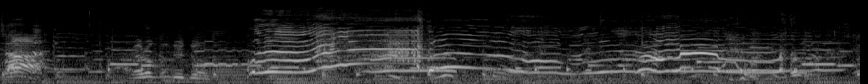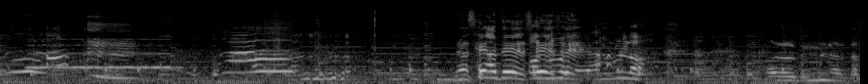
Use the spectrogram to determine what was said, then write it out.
자, 여러분들도 야, 새야 돼, 새, 새. 눈물 나. 아, 나 눈물 난다.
